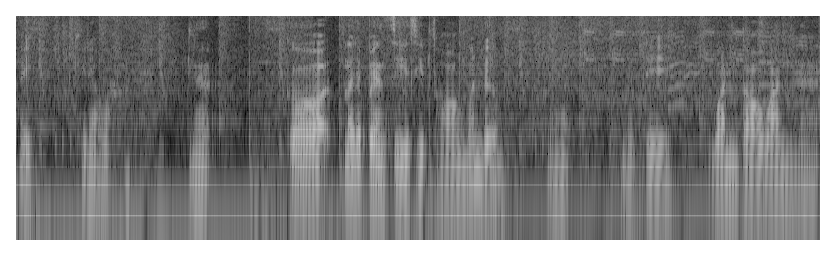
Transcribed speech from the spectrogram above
เฮ้ยแค่เนี้ยวะนะ ก็น่าจะเป็น 40 ทองเหมือนเดิมนะฮะเมดเดย์วันต่อวันนะฮะ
